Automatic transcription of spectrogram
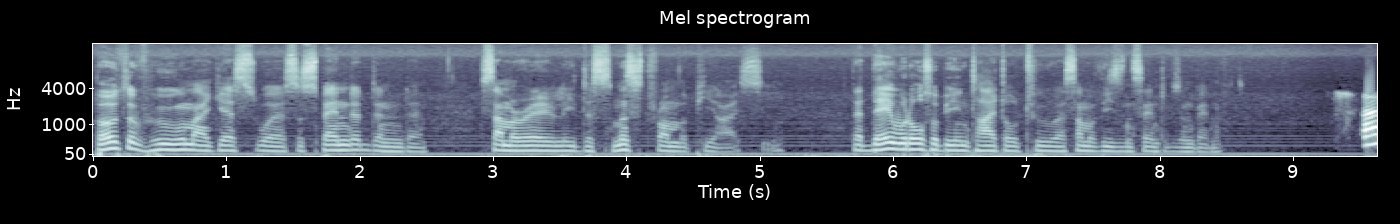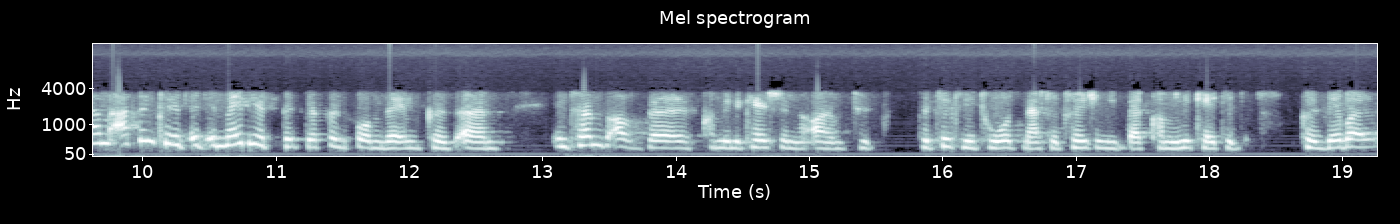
both of whom I guess were suspended and uh, summarily dismissed from the PIC, that they would also be entitled to uh, some of these incentives and benefits? Um, I think it, it, it, may be a bit different from them because um, in terms of the communication, um, to, particularly towards National Treasury, that communicated because they were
